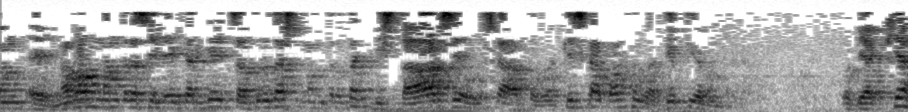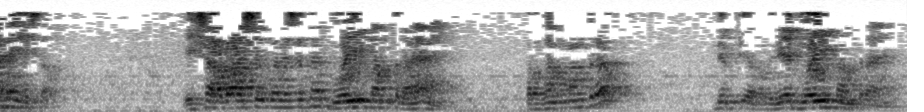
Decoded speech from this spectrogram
मंत्र नवम मंत्र से लेकर के चतुर्दश मंत्र तक विस्तार से उसका अर्थ हुआ। किसका अर्थ हुआ? द्वितीय मंत्र। का तो व्याख्या है ये सब। ईशावासी उपनिषद में दो ही मंत्र हैं। प्रथम मंत्र, द्वितीय मंत्र। ये दो ही मंत्र हैं।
